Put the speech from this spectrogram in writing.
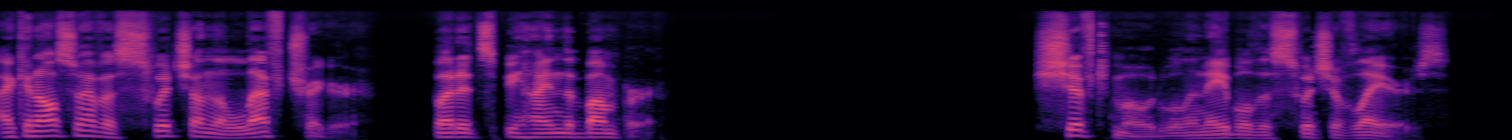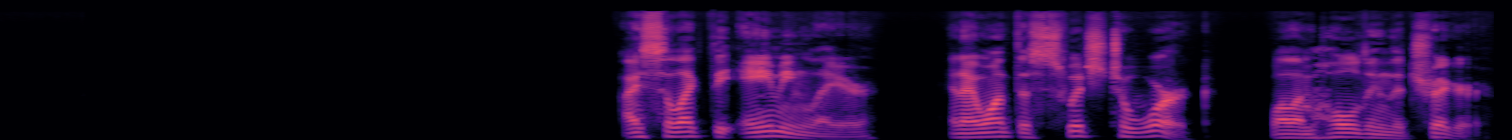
I can also have a switch on the left trigger, but it's behind the bumper. Shift mode will enable the switch of layers. I select the aiming layer, and I want the switch to work while I'm holding the trigger.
